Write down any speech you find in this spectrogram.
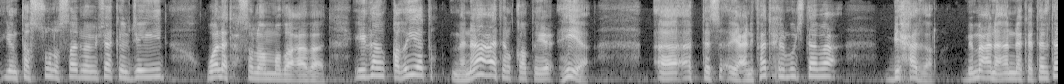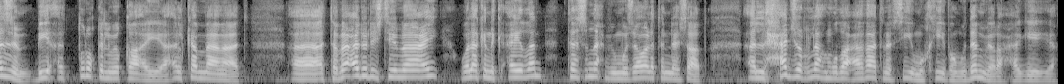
يمتصون الصدمة بشكل جيد ولا تحصل لهم مضاعفات. إذا قضية مناعة القطيع هي آه، التس يعني فتح المجتمع بحذر بمعنى أنك تلتزم بالطرق الوقائية الكمامات التباعد الاجتماعي ولكنك أيضا تسمح بمزاولة النشاط. الحجر له مضاعفات نفسية مخيفة مدمرة حقيقة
